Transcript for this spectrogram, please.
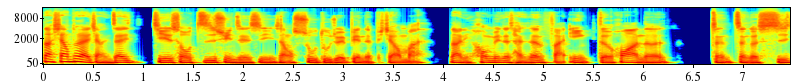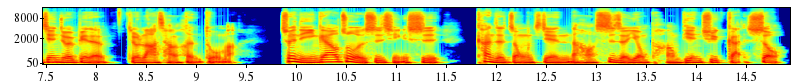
那相对来讲，你在接收资讯这件事情上，速度就会变得比较慢。那你后面再产生反应的话呢，整整个时间就会变得就拉长很多嘛。所以你应该要做的事情是看着中间，然后试着用旁边去感受，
